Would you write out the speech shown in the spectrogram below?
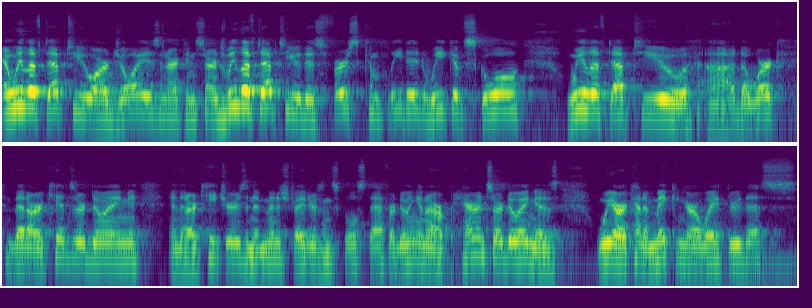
And we lift up to you our joys and our concerns. We lift up to you this first completed week of school. We lift up to you uh, the work that our kids are doing and that our teachers and administrators and school staff are doing and our parents are doing as we are kind of making our way through this.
